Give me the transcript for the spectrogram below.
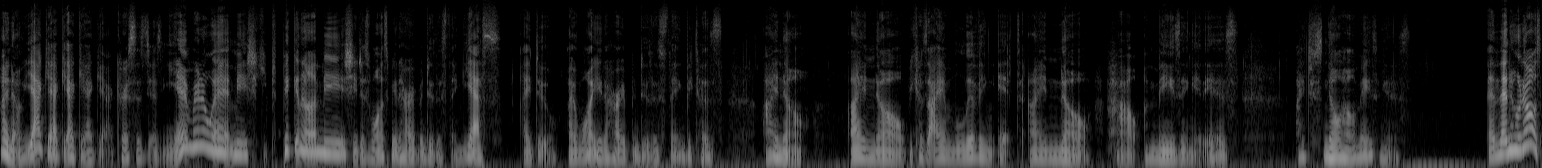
I know, yak, yak, yak, yak, yak. Chris is just yammering away at me. She keeps picking on me. She just wants me to hurry up and do this thing. Yes, I do. I want you to hurry up and do this thing because I know, I know, because I am living it. I know how amazing it is. I just know how amazing it is. And then who knows?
